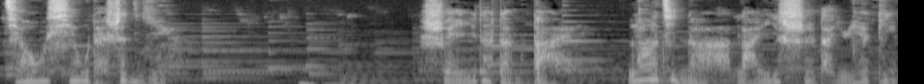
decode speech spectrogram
娇羞的身影。谁的等待，拉近了来世的约定，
